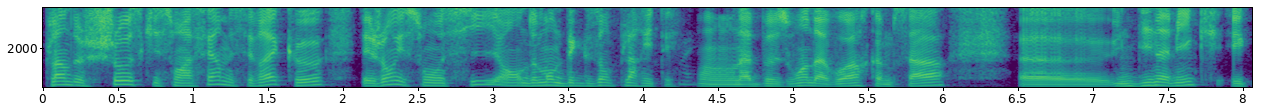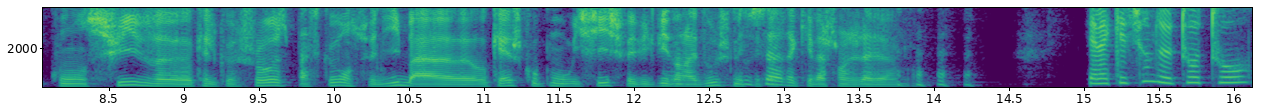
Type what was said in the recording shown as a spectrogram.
plein de choses qui sont à faire, mais c'est vrai que les gens, ils sont aussi en demande d'exemplarité. On a besoin d'avoir comme ça une dynamique et qu'on suive euh, quelque chose parce qu'on se dit, bah, euh, ok, je coupe mon wifi, je fais pipi dans la douche, mais c'est pas ça qui va changer la vie. Il y a la question de Toto,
